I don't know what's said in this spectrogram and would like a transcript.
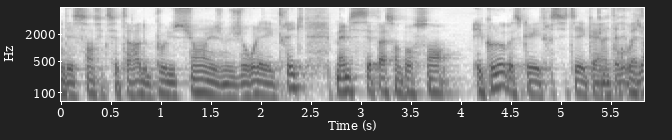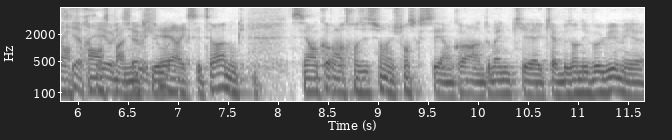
d'essence, etc., de pollution, et je, je, roule électrique, même si c'est pas 100% écolo, parce que l'électricité est quand même produite en France par le nucléaire, etc. Donc, c'est encore en transition, et je pense que c'est encore un domaine qui a, qui a besoin d'évoluer, mais euh,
